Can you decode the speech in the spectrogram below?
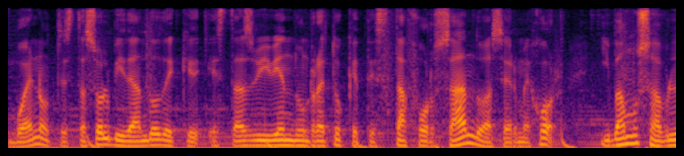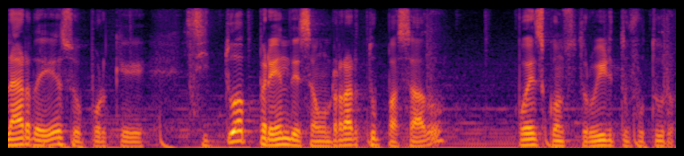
bueno, te estás olvidando de que estás viviendo un reto que te está forzando a ser mejor. Y vamos a hablar de eso porque si tú aprendes a honrar tu pasado, puedes construir tu futuro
